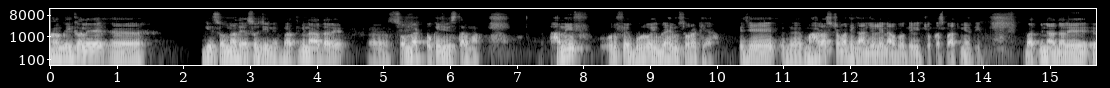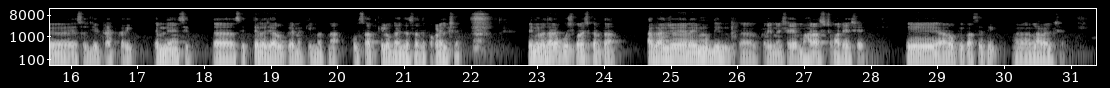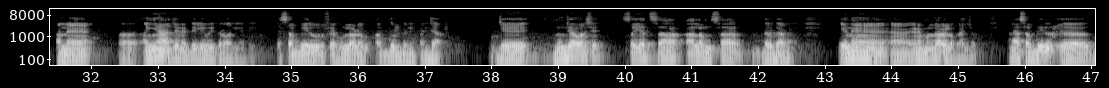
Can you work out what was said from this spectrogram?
ગઈકાલે ગીર સોમનાથ એસઓજીને બાતમીના આધારે સોમનાથ ટોકીજ વિસ્તારમાં હનીફ ઉર્ફે ભૂરો ઇબ્રાહિમ સોરઠિયા, કે જે મહારાષ્ટ્રમાંથી ગાંજો લઈને આવતો તેવી ચોક્કસ બાતમી હતી. બાતમીના આધારે એસઓજીએ ટ્રેપ કરી. એમને સિત્તેર હજાર રૂપિયાની કિંમતના કુલ સાત કિલો ગાંજા સાથે પકડેલ છે. એની વધારે પૂછપરછ કરતાં આ ગાંજો એ રહીમુદ્દીન કરીને છે મહારાષ્ટ્રમાં રહે છે. એ આરોપી પાસેથી લાવેલ છે. અને અહીંયા જેને ડિલિવરી કરવાની હતી. એ સબ્બીર ઉર્ફે હુલ્લડ અબ્દુલ ગની પંજાબ. જે મુંજાવર છે, સૈયદ શાહ આલમ શાહ દરગાહનો. એને એણે મંગાવેલો ગાંજો. અને આ સબ્બીર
